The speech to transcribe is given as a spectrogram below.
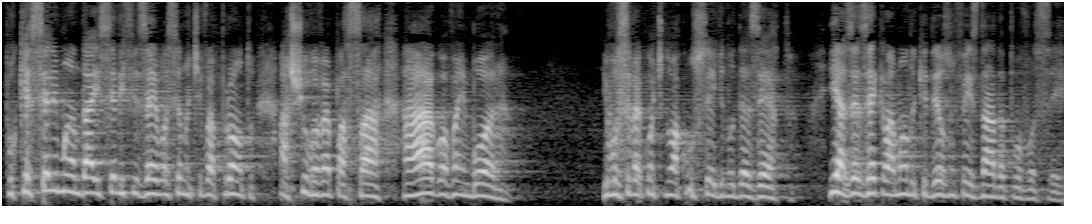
Porque se Ele mandar e se Ele fizer e você não estiver pronto, a chuva vai passar, a água vai embora. E você vai continuar com sede no deserto. E às vezes reclamando que Deus não fez nada por você.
